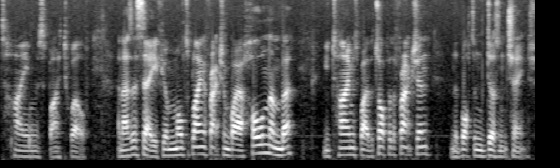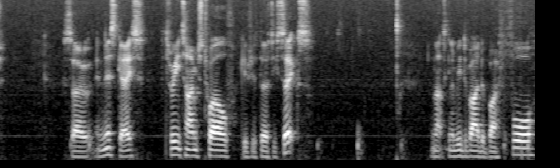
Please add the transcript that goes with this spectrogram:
times by 12. And as I say, if you're multiplying a fraction by a whole number, you times by the top of the fraction and the bottom doesn't change. So in this case, 3 times 12 gives you 36 and that's going to be divided by 4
